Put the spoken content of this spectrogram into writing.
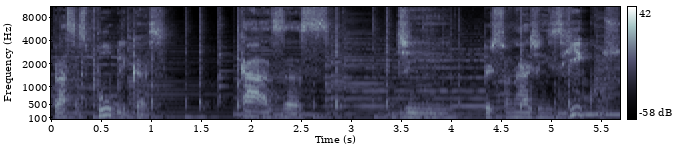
praças públicas, casas de personagens ricos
